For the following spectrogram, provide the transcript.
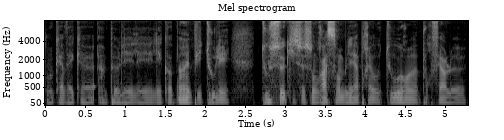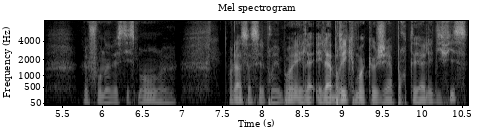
donc avec un peu les, les, copains, et puis tous, les, tous ceux qui se sont rassemblés après autour pour faire le, le fonds d'investissement. voilà, ça c'est le premier point. Et la, et la brique, moi, que j'ai apportée à l'édifice,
